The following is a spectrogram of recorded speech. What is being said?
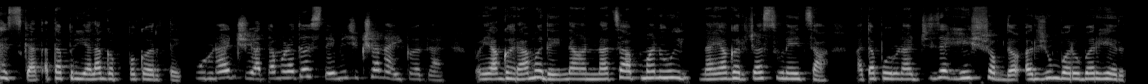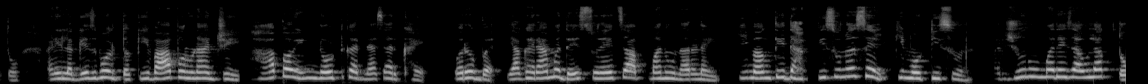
ठसक्यात आता प्रियाला गप्प करते. पूर्णाजी आता म्हणत असते मी शिक्षा नाही करणार. पण या घरामध्ये ना अन्नाचा अपमान होईल ना या घरच्या सुनेचा. आता पूर्णाजीचे हे शब्द अर्जुन बरोबर हेरतो आणि लगेच बोलतो की वा पूर्णाजी हा पॉईंट नोट करण्यासारखा आहे. बरोबर या घरामध्ये सुनेचा अपमान होणार नाही. की मग ती धाकटी सून असेल की मोठी सून? अर्जुन रूममध्ये जाऊ लागतो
